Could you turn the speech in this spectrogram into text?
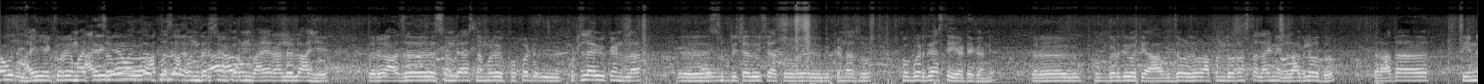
आई एकुरे मातेचं आताच आपण दर्शन करून बाहेर आलेलो आहे. तर आज संडे असल्यामुळे खूप कुठल्या विकेंडला सुट्टीच्या दिवशी असो विकेंड असो खूप गर्दी असते या ठिकाणी. तर खूप गर्दी होती. जवळजवळ आपण दोन वाजता लाईनीला लागलो होतो. तर आता तीन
